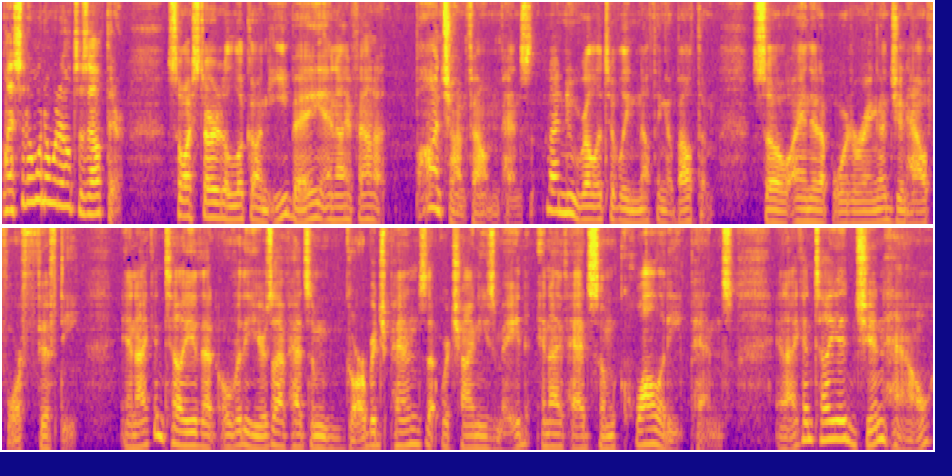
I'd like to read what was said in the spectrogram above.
And I said, I wonder what else is out there. So I started to look on eBay and I found a bunch on fountain pens, but I knew relatively nothing about them. So I ended up ordering a Jinhao 450. And I can tell you that over the years I've had some garbage pens that were Chinese made, and I've had some quality pens. And I can tell you Jinhao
